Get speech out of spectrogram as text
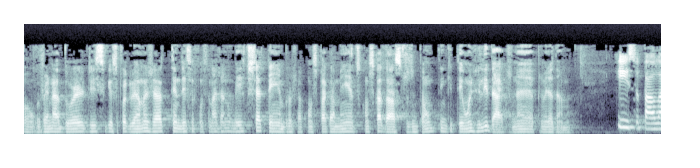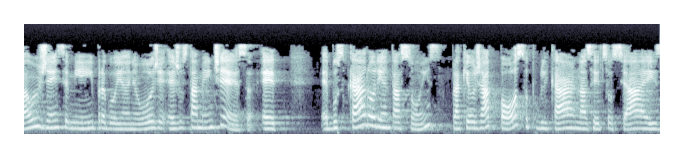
Bom, o governador disse que esse programa já tendência a funcionar já no mês de setembro, já com os pagamentos, com os cadastros, então tem que ter uma agilidade, né, primeira dama? Isso, Paulo. A urgência minha ir para Goiânia hoje é justamente essa: é é buscar orientações para que eu já possa publicar nas redes sociais,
